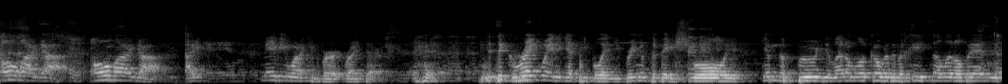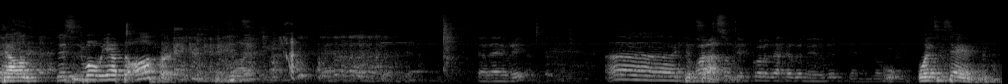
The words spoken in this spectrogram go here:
oh my God. Oh my God. I maybe you want to convert right there. it's a great way to get people in. You bring them to Beis Shmuel, you give them the food, you let them look over the mechitza a little bit, and you tell them this is what we have to offer. Uh, What's he saying?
